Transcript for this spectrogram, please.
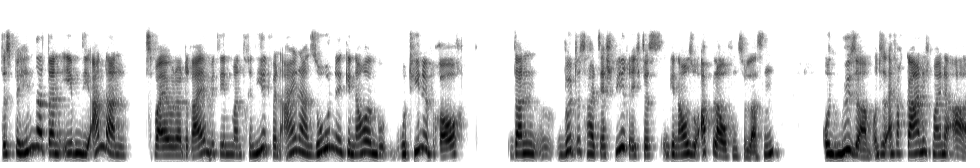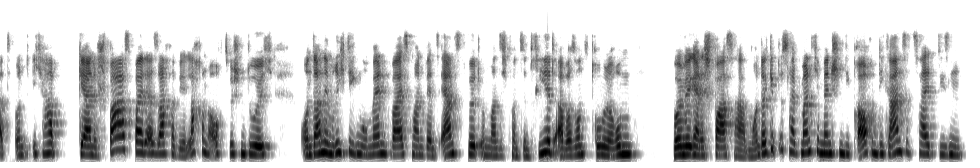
das behindert dann eben die anderen zwei oder drei, mit denen man trainiert. Wenn einer so eine genaue Routine braucht, dann wird es halt sehr schwierig, das genauso ablaufen zu lassen und mühsam und das ist einfach gar nicht meine Art. Und ich habe gerne Spaß bei der Sache, wir lachen auch zwischendurch und dann im richtigen Moment weiß man, wenn es ernst wird und man sich konzentriert, aber sonst drumherum wollen wir gerne Spaß haben. Und da gibt es halt manche Menschen, die brauchen die ganze Zeit diesen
